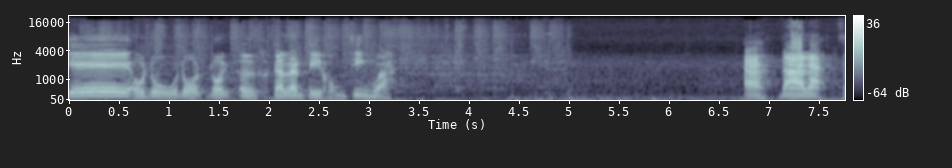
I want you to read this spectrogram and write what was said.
เย่โอ้โหโดน โดน เออ การันตีของจริงว่ะ อะได้ละส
